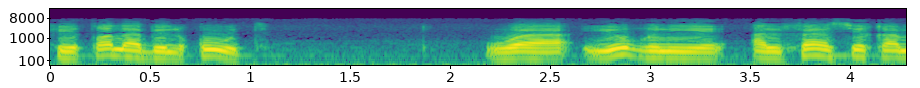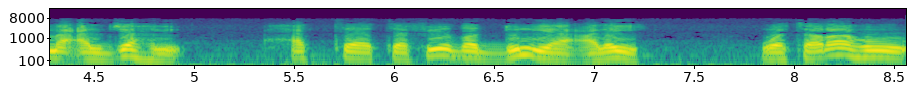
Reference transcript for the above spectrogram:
في طلب القوت ويغني الفاسق مع الجهل حتى تفيض الدنيا عليه وتراه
